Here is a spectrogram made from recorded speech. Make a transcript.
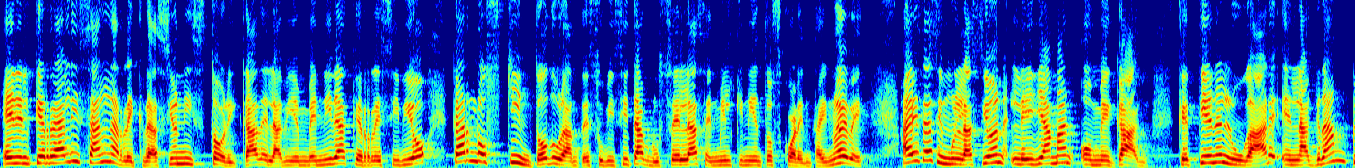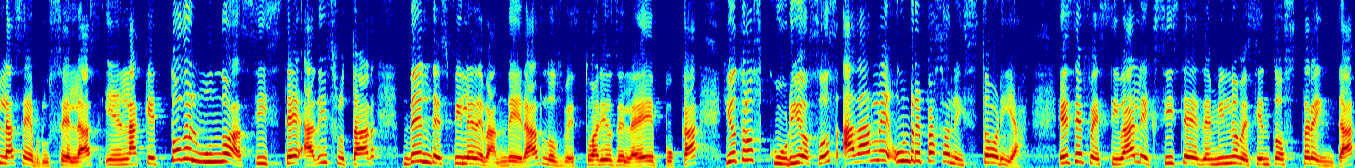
en el que realizan la recreación histórica de la bienvenida que recibió Carlos V durante su visita a Bruselas en 1549. A esta simulación le llaman Omegag, que tiene lugar en la Gran Plaza de Bruselas y en la que todo el mundo asiste a disfrutar del desfile de banderas, los vestuarios de la época y otros curiosos a darle un repaso a la historia. Este festival existe desde 1930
